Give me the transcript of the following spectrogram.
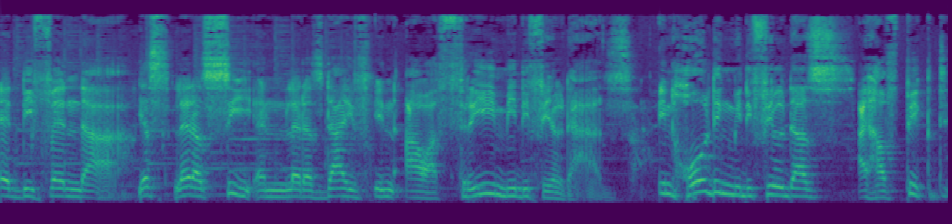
a defender. Yes, let us see and let us dive in our three midfielders. In holding midfielders, I have picked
